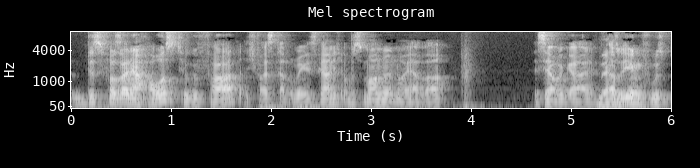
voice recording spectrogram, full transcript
bis vor seiner Haustür gefahren. Ich weiß gerade übrigens gar nicht, ob es Manuel Neuer war. Ist ja auch egal. Ja. Also irgendein, Fuß,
